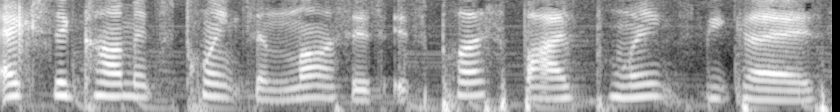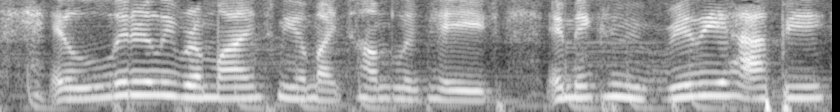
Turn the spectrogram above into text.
extra comments, points, and losses, it's plus five points because it literally reminds me of my Tumblr page. It makes me really happy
